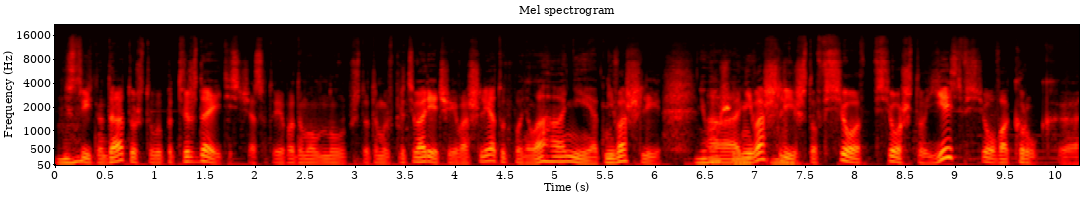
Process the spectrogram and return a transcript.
Мгм. действительно, да, то, что вы подтверждаете сейчас, а то я подумал, ну, что-то мы в противоречие вошли, а тут понял, ага, нет, не вошли. Не А, вошли. не вошли, Да. что все, все, что есть, все вокруг, э,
